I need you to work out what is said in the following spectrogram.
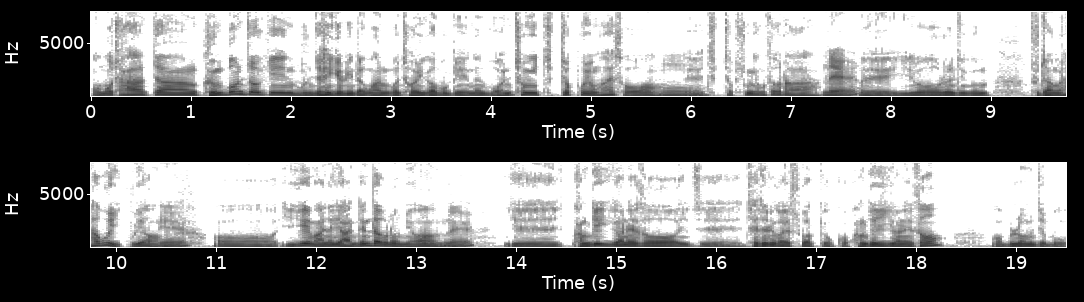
어, 뭐 가장 근본적인 문제 해결이라고 하는 건 저희가 보기에는 원청이 직접 고용해서 음. 예, 직접 신경 써라. 네. 예, 이거를 지금 주장을 하고 있고요. 예. 어, 이게 만약에 안 된다 그러면 네. 이게 관계기관에서 이제 제재를 갈 수밖에 없고 관계기관에서 어, 물론 이제 뭐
